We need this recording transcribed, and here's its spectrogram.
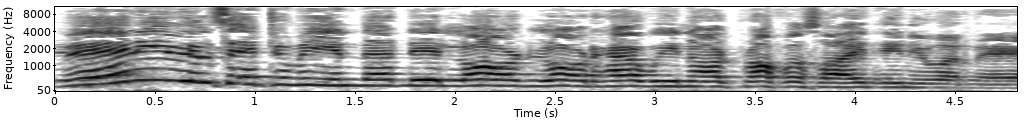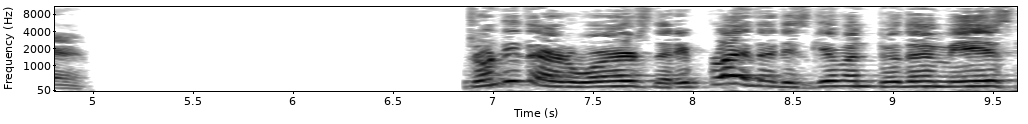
Many will say to me in that day, Lord, Lord, have we not prophesied in your name? 23rd verse, the reply that is given to them is,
